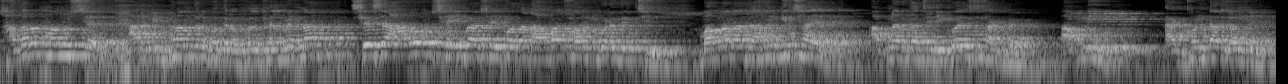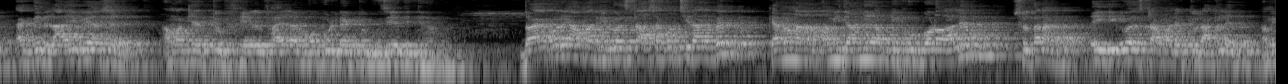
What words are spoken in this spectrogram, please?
সাধারণ মানুষের আর বিভ্রান্তের ভেতরে ফেল- ফেলবেন না। শেষে আরও সেইবার সেই কথাটা আবার স্মরণ করে দিচ্ছি। মাওলানা জাহাঙ্গীর সাহেব, আপনার কাছে রিকোয়েস্ট থাকবে। আপনি এক ঘণ্টার জন্যে একদিন লাইভে এসে আমাকে একটু ফেল ফাইল আর মকুলটা একটু বুঝিয়ে দিতে হবে। দয়া করে আমার রিকোয়েস্টটা আশা করছি রাখবেন। কেননা আমি জানি আপনি খুব বড় আলেম। সুতরাং এই রিকোয়েস্টটা আমার একটু রাখলে আমি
